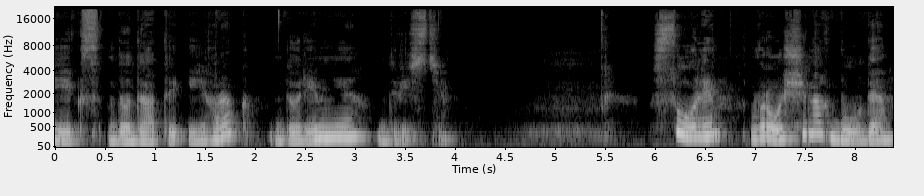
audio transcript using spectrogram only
Х додати y дорівнює 200. Солі в розчинах буде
